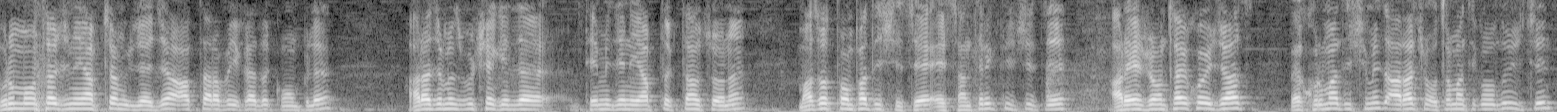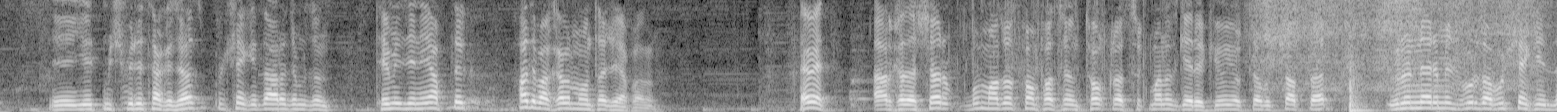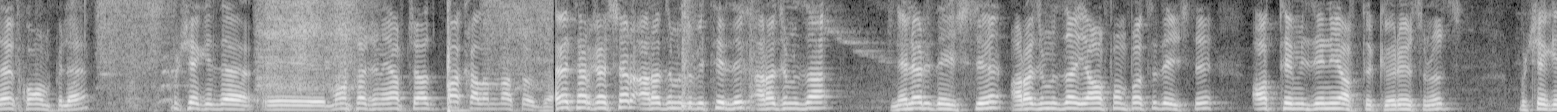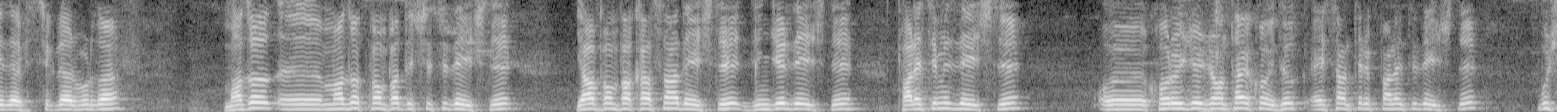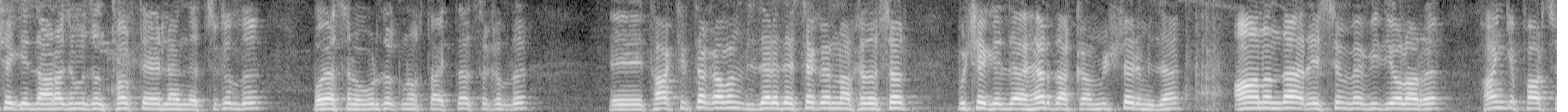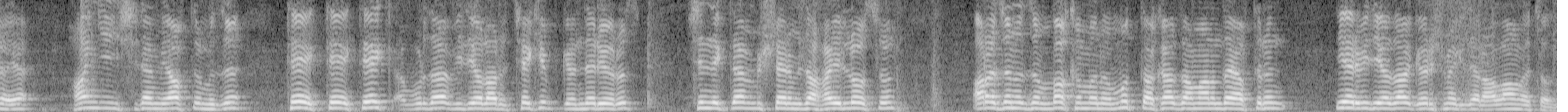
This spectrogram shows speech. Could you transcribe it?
Bunun montajını yapacağım güzelce. Alt tarafı yıkadık komple. Aracımız bu şekilde temizliğini yaptıktan sonra mazot pompa dişlisi, esantrik dişlisi, araya jontay koyacağız ve kurma dişimiz araç otomatik olduğu için e, 71'i takacağız. Bu şekilde aracımızın temizliğini yaptık. Hadi bakalım montajı yapalım. Evet arkadaşlar bu mazot pompasını tokla sıkmanız gerekiyor yoksa bu çatlar. Ürünlerimiz burada bu şekilde komple. Bu şekilde e, montajını yapacağız. Bakalım nasıl olacak. Evet arkadaşlar aracımızı bitirdik. Aracımıza neler değişti? Aracımızda yağ pompası değişti. Alt temizliğini yaptık görüyorsunuz. Bu şekilde pislikler burada. Mazot e, mazot pompa dişlisi değişti. Yağ pompa kasnağı değişti. Zincir değişti. Paletimiz değişti. E, koruyucu jontay koyduk. Eksantrik paleti değişti. Bu şekilde aracımızın tork değerlerinde sıkıldı. Boyasını vurduk. Noktayta sıkıldı. E, takipte kalın. Bizlere destek verin arkadaşlar. Bu şekilde her dakika müşterimize anında resim ve videoları hangi parçaya hangi işlem yaptığımızı tek tek tek burada videoları çekip gönderiyoruz. Şimdiden müşterimize hayırlı olsun. Aracınızın bakımını mutlaka zamanında yaptırın. Diğer videoda görüşmek üzere. Allah'a emanet olun.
